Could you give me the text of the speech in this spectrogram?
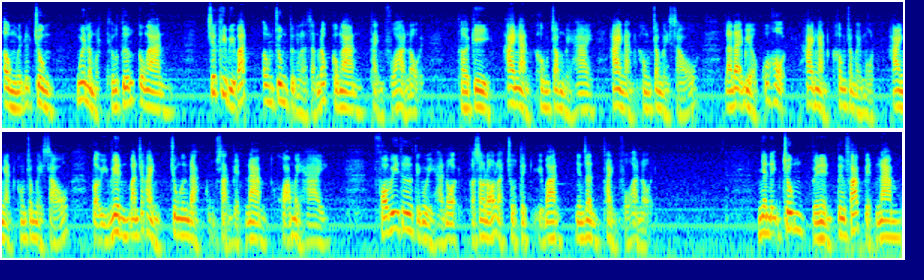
Ông Nguyễn Đức Trung nguyên là một thiếu tướng công an. Trước khi bị bắt, ông Trung từng là giám đốc công an thành phố Hà Nội thời kỳ 2012-2016 là đại biểu Quốc hội 2011-2016 và Ủy viên Ban chấp hành Trung ương Đảng Cộng sản Việt Nam khóa 12, Phó Bí thư Thành ủy Hà Nội và sau đó là Chủ tịch Ủy ban Nhân dân thành phố Hà Nội. Nhận định chung về nền tư pháp Việt Nam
